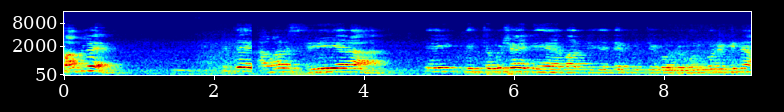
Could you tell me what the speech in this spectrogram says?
ভাবলেন যে আমার স্ত্রীরা এই নিত্য বিষয় নিয়ে আমার নিজেদের বুদ্ধি গন্ডগোল করে কিনা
